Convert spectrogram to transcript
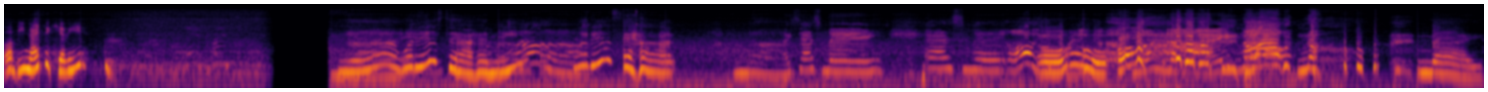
Oh, be nice to kitty. That? Nice, Esme. Esme. Oh, Oh, oh. oh, nice. no, nice.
